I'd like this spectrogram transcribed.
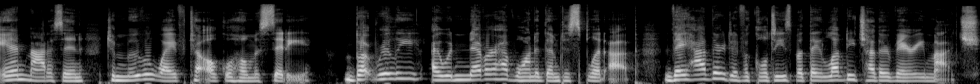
and Madyson to move away to Oklahoma City. But really, I would never have wanted them to split up. They had their difficulties, but they loved each other very much.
